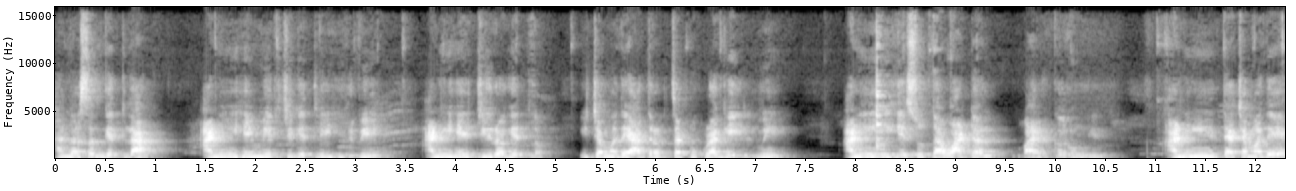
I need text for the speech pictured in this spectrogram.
हा लसण घेतला. आणि हे मिरची घेतली हिरवी आणि हे जिरं घेतलं. हिच्यामध्ये अद्रकचा तुकडा घेईल मी आणि हे सुद्धा वाटण बारीक करून घेईन आणि त्याच्यामध्ये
